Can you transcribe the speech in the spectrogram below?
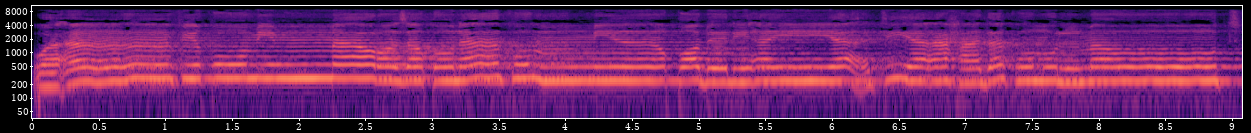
وأنفقوا مما رزقناكم من قبل أن يأتي أحدكم الموت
